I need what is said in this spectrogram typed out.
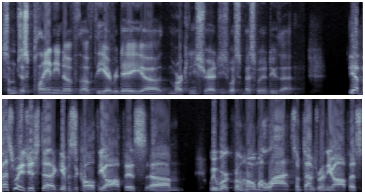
some just planning of, of the everyday uh, marketing strategies, what's the best way to do that? Yeah, best way is just uh, give us a call at the office. Um, we work from home a lot. Sometimes we're in the office,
